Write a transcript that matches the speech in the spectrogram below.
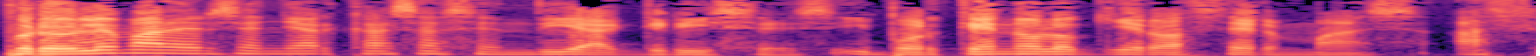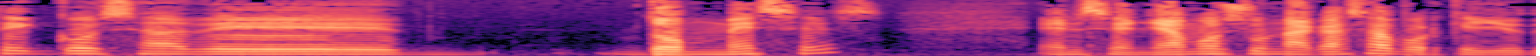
problema de enseñar casas en días grises. ¿Y por qué no lo quiero hacer más? Hace cosa de dos meses enseñamos una casa porque yo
